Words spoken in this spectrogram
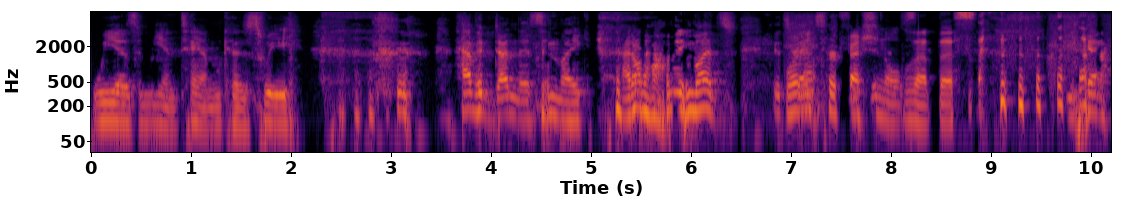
We, as me and Tim, because we haven't done this in like I don't know how many months. It's we're not professionals at this. yeah.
